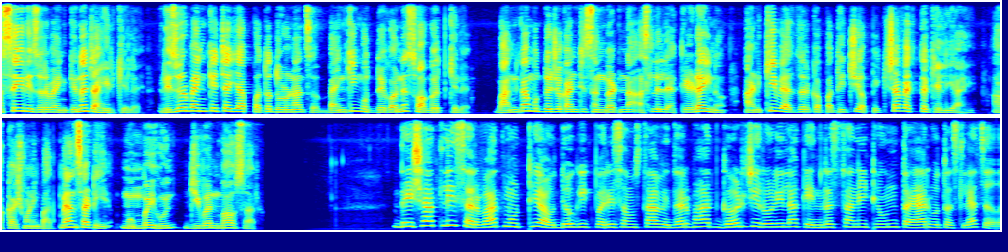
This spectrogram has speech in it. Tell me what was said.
असंही रिझर्व्ह बँकेनं जाहीर केलंय. रिझर्व्ह बँकेच्या या पतधोरणाचं बँकिंग उद्योगाने स्वागत केलंय. बांधकाम उद्योजकांची संघटना असलेल्या क्रेडाईनं आणखी व्याजदर कपातीची अपेक्षा व्यक्त केली आहे. आकाशवाणी बातम्यांसाठी मुंबईहून जीवन भावसार. देशातली सर्वात मोठी औद्योगिक परिसंस्था विदर्भात गडचिरोलीला केंद्रस्थानी ठेवून तयार होत असल्याचं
